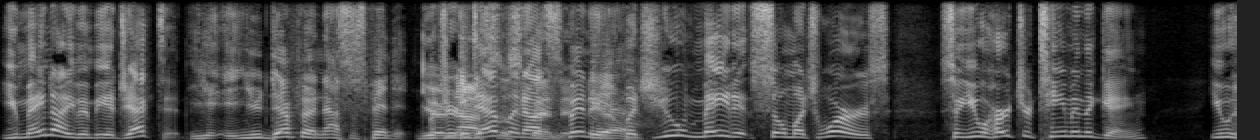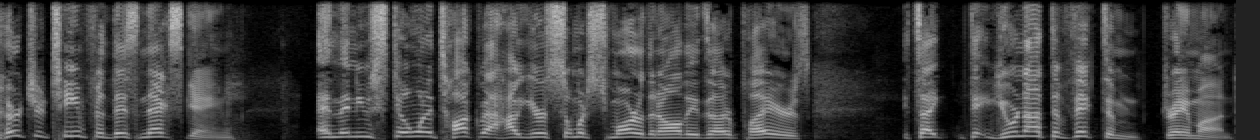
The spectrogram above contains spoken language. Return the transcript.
You may not even be ejected. you, you're definitely not suspended. You're but you're not definitely not suspended. suspended. Yeah. But you made it so much worse. So you hurt your team in the game. You hurt your team for this next game, and then you still want to talk about how you're so much smarter than all these other players. It's like you're not the victim, Draymond.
